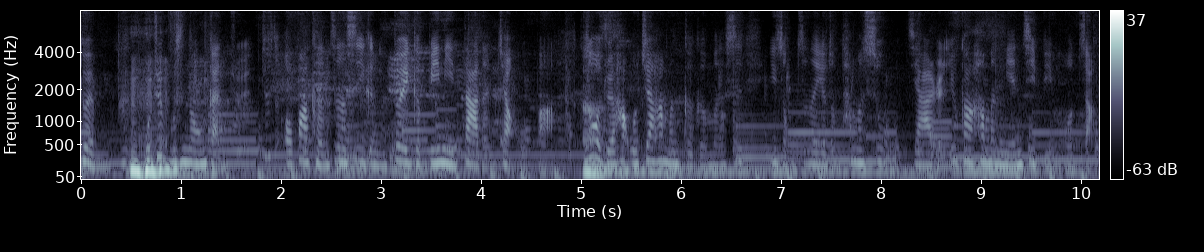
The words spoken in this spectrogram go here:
对，我觉得不是那种感觉，就是欧巴可能真的是一个你对一个比你大的人叫欧巴，可是我觉得他，我叫他们哥哥们是一种真的有种他们是我家人，又刚好他们年纪比我长。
